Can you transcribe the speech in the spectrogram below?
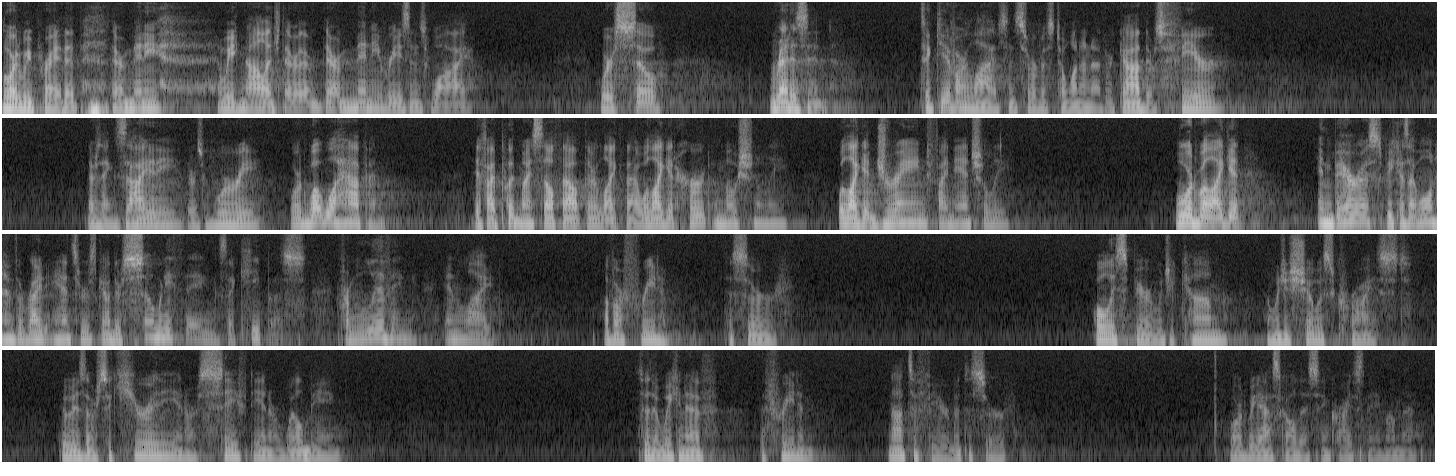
Lord, we pray that there are many, and we acknowledge there are, there are many reasons why we're so reticent to give our lives in service to one another. God, there's fear, there's anxiety, there's worry. Lord, what will happen if I put myself out there like that? Will I get hurt emotionally? Will I get drained financially? Lord, will I get embarrassed because I won't have the right answers. God, there's so many things that keep us from living in light of our freedom to serve. Holy Spirit, would you come and would you show us Christ, who is our security and our safety and our well being, so that we can have the freedom not to fear, but to serve. Lord, we ask all this in Christ's name. Amen.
